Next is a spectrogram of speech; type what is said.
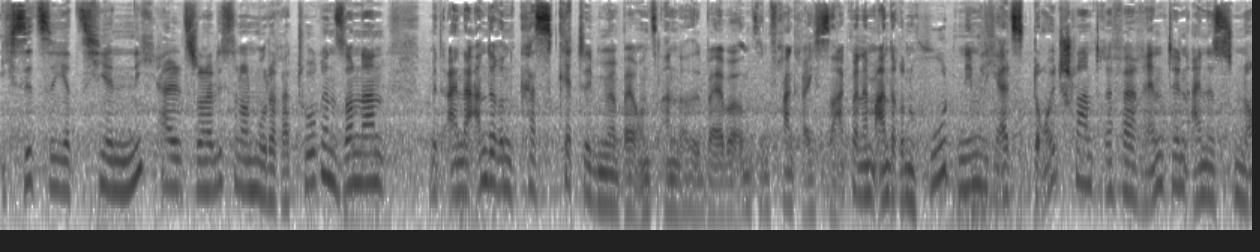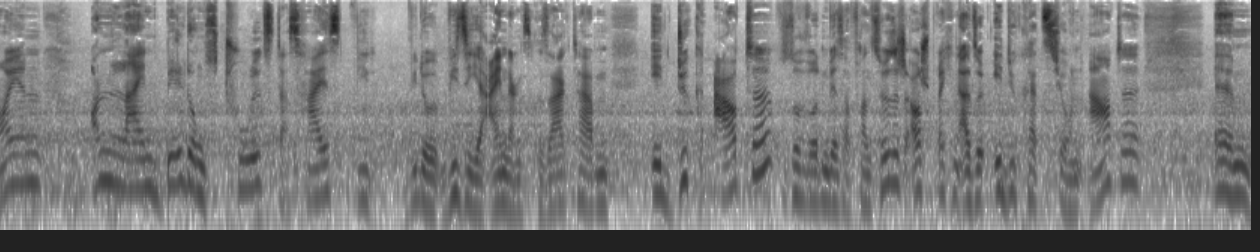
ich sitze jetzt hier nicht als Journalistin und Moderatorin, sondern mit einer anderen Kaskette, wie man bei uns, bei, bei uns in Frankreich sagt, mit einem anderen Hut, nämlich als Deutschlandreferentin eines neuen Online-Bildungstools, das heißt, wie wie, du, wie Sie ja eingangs gesagt haben, Educarte, so würden wir es auf Französisch aussprechen, also Education Arte. Ähm,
